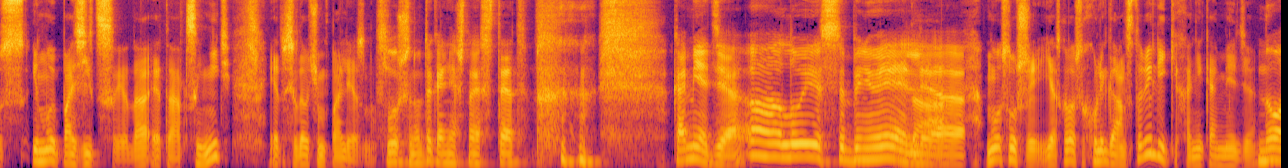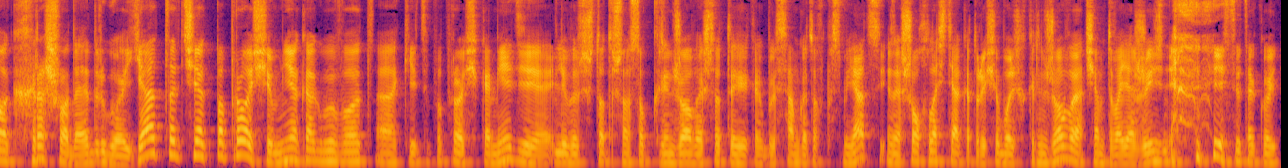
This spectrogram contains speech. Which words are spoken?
с иной позиции, да, это оценить, это всегда очень полезно. Слушай, ну ты, конечно, эстет. комедия. Э, Луис Бенюэль. Да. Э. Ну, слушай, я сказал, что хулиганство великих, а не комедия. Ну, хорошо, да, это другое. Я-то человек попроще, мне как бы вот э, какие-то попроще комедии, либо что-то, что настолько кринжовое, что ты как бы сам готов посмеяться. Не знаю, шоу «Холостяк», который еще больше кринжовое, чем твоя жизнь, если такой.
